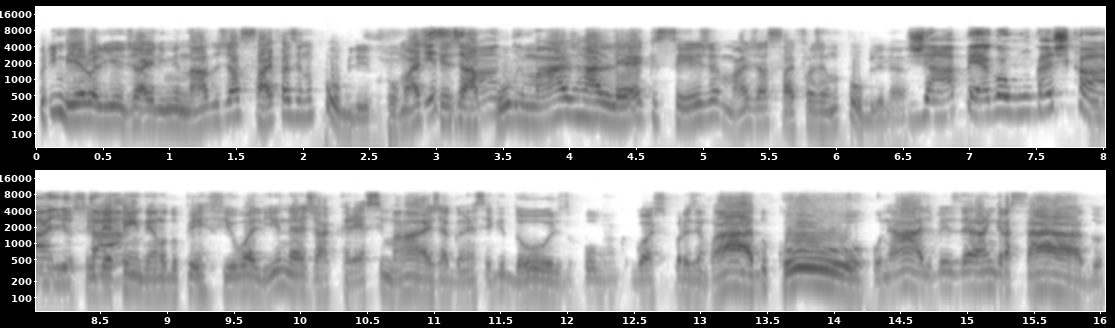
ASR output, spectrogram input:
primeiro ali já eliminado já sai fazendo publi. Por mais que Exato. seja publi, mais ralé que seja, mas já sai fazendo publi, né? Já pega algum cascalho, Isso, tá? e dependendo do perfil ali, né, já cresce mais, já ganha seguidores, o povo gosta gosta, por exemplo, ah, do corpo, né? Ah, às vezes é engraçado.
